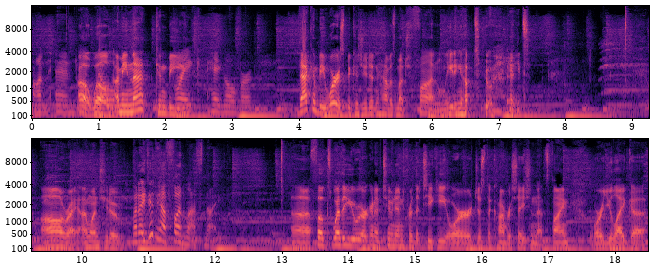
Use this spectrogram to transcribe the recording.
on end. Oh with well, no I mean that can be break hangover. that can be worse because you didn't have as much fun leading up to it. All right, I want you to, But I did have fun last night. uh, folks, whether you are going to tune in for the tiki or just the conversation, that's fine. Or you like a,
